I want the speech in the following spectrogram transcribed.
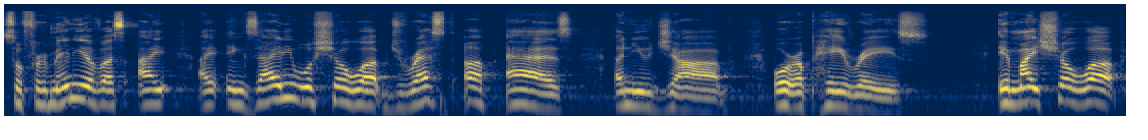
So for many of us, I, I, anxiety will show up dressed up as a new job or a pay raise. It might show up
